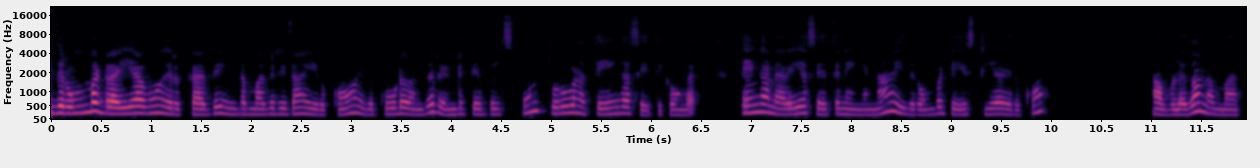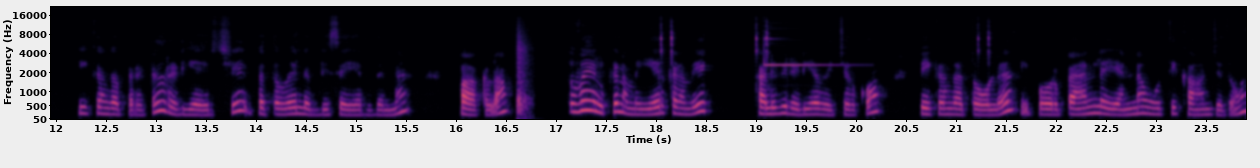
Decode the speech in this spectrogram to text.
இது ரொம்ப ட்ரையாகவும் இருக்காது. இந்த மாதிரி தான் இருக்கும். இது கூட வந்து ரெண்டு டேபிள் ஸ்பூன் துருவன தேங்காய் சேர்த்திக்கோங்க. தேங்காய் நிறைய சேர்த்துனீங்கன்னா இது ரொம்ப டேஸ்டியாக இருக்கும். அவ்வளோதான் நம்ம பீக்கங்காய் பிரட்டல் ரெடி ஆயிடுச்சு இப்போ துவையல் எப்படி செய்யறதுன்னு பார்க்கலாம். துவையலுக்கு நம்ம ஏற்கனவே கழுவி ரெடியாக வச்சுருக்கோம். பீக்கங்காய் தோல். இப்போ ஒரு பேனில் எண்ணெய் ஊற்றி காஞ்சதும்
